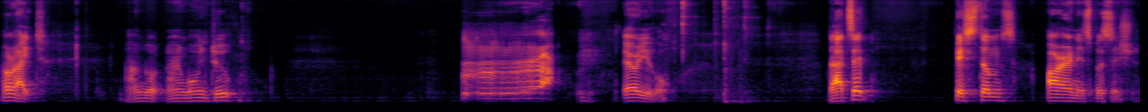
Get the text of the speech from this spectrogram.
All right. I'm, go I'm going to There you go. That's it. Pistons are in its position.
